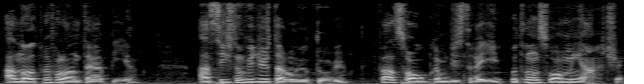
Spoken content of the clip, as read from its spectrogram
Anoto para falar na terapia assisto um vídeo de tarô no YouTube, faço algo para me distrair ou transformo em arte.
